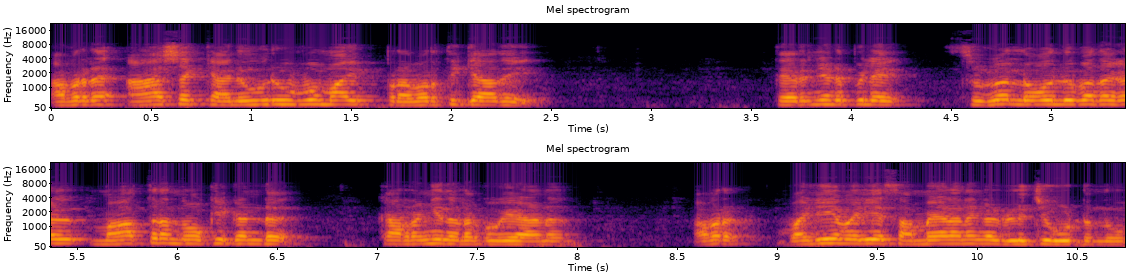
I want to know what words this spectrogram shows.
അവരുടെ ആശയ്ക്ക് അനുരൂപമായി പ്രവർത്തിക്കാതെ തെരഞ്ഞെടുപ്പിലെ സുഖലോലുപതകൾ മാത്രം നോക്കിക്കണ്ട് കറങ്ങി നടക്കുകയാണ്. അവർ വലിയ വലിയ സമ്മേളനങ്ങൾ വിളിച്ചു കൂട്ടുന്നു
